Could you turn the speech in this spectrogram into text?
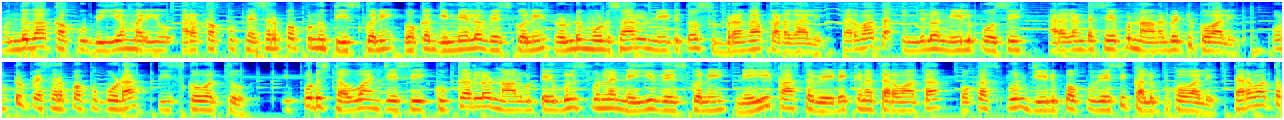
ముందుగా కప్పు బియ్యం మరియు అరకప్పు పెసరపప్పును తీసుకొని ఒక గిన్నెలో వేసుకొని రెండు మూడు సార్లు నీటితో శుభ్రంగా కడగాలి. తర్వాత ఇందులో నీళ్ళు పోసి అరగంట సేపు నానబెట్టుకోవాలి. పొట్టు పెసరపప్పు కూడా తీసుకోవచ్చు. ఇప్పుడు స్టవ్ ఆన్ చేసి కుక్కర్లో నాలుగు టేబుల్ స్పూన్ల నెయ్యి వేసుకొని నెయ్యి కాస్త వేడెక్కిన తర్వాత ఒక స్పూన్ జీడిపప్పు వేసి కలుపుకోవాలి. తర్వాత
